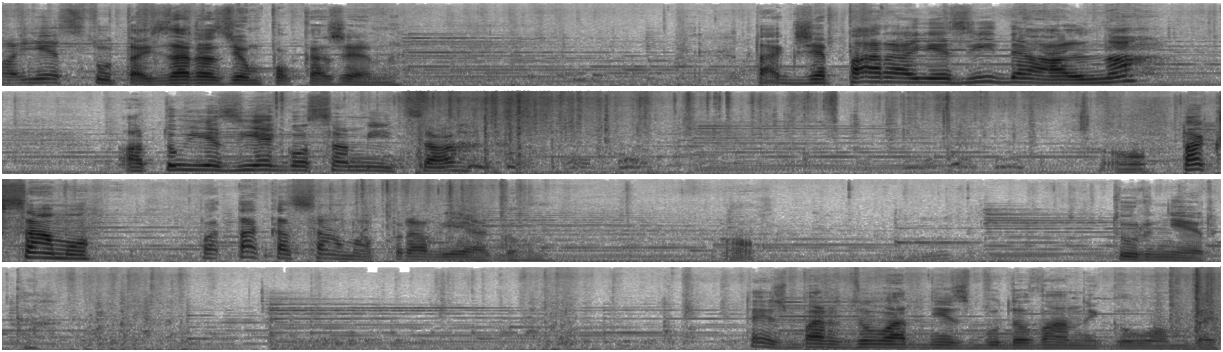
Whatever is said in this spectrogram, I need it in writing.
A jest tutaj, zaraz ją pokażemy. Także para jest idealna, a tu jest jego samica. O, tak samo, taka sama prawie jak on. O, turnierka. Też bardzo ładnie zbudowany gołąbek.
